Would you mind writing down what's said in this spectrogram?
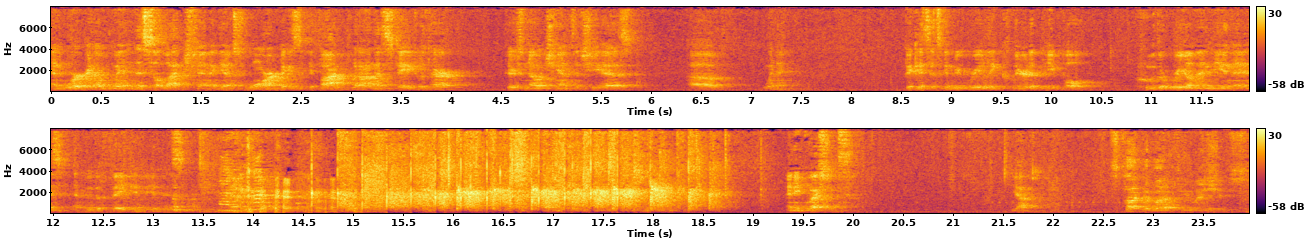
And we're going to win this election against Warren because if I'm put on a stage with her, there's no chance that she has of winning. Because it's going to be really clear to people who the real Indian is and who the fake Indian is. Any questions? Yeah. Let's talk about a few issues.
